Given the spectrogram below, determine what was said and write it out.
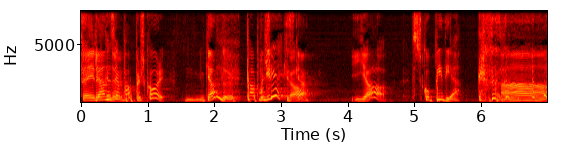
Säg Jag den kan du. säga papperskorg. Kan du? På Pappers- grekiska? Ja. ja. Skopidia. Ah,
